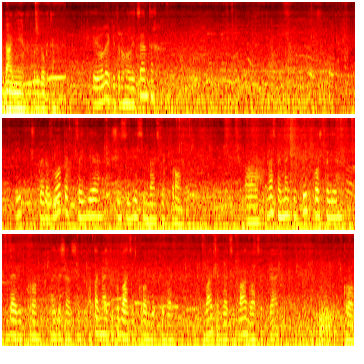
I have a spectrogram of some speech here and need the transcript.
в Данії продукти. Такий великий торговий центр. Хліб 4 злотих, це є 6,8 датських крон. У нас найменший хліб коштує 9 крон, найдешевший. А так навіть і по 20 крон від хліба. 20, 22, 25 крон.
